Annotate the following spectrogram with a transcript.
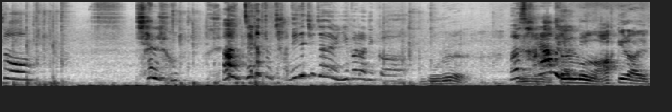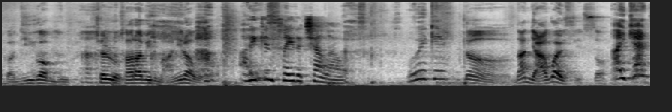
저 첼로? 아 제가 좀 잔인해지잖아요 이 말하니까. 뭐를 아 사람을 연 첼로는 악기라니까 네가 뭐 첼로 사람 이름 아니라고 We can play the cello. 왜 이렇게 나, 난 야구할 수 있어 I can't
